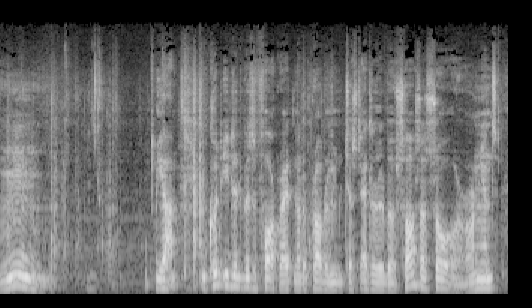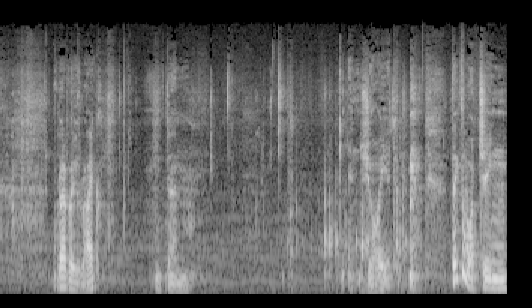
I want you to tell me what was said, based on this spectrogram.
Mmm. Yeah, you could eat it with a fork, right? Not a problem. Just add a little bit of sauce or so, or onions, whatever you like. And then enjoy it. Thanks for watching.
